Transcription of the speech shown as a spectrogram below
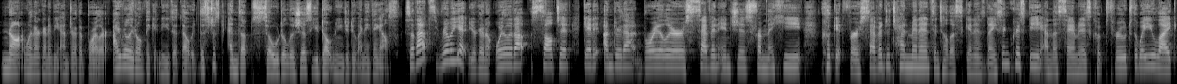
not when they're going to be under the broiler. I really don't think it needs it though. This just ends up so delicious. You don't need to do anything else. So that's really it. You're going to oil it up, salt it, get it under that broiler seven inches from the heat, cook it for seven to 10 minutes until the skin is nice and crispy and the salmon is cooked through to the way you like.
